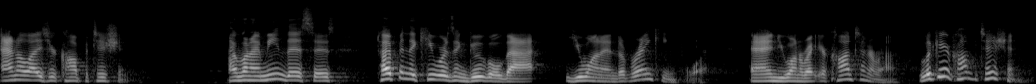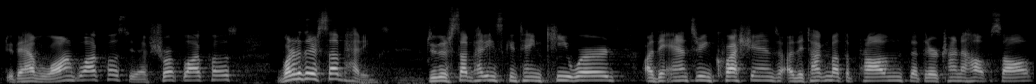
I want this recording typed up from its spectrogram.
analyze your competition. And what I mean this is type in the keywords in Google that you want to end up ranking for and you want to write your content around. Look at your competition. Do they have long blog posts? Do they have short blog posts? What are their subheadings? Do their subheadings contain keywords? Are they answering questions? Are they talking about the problems that they're trying to help solve?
